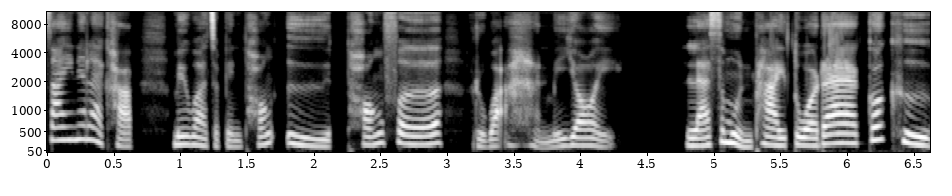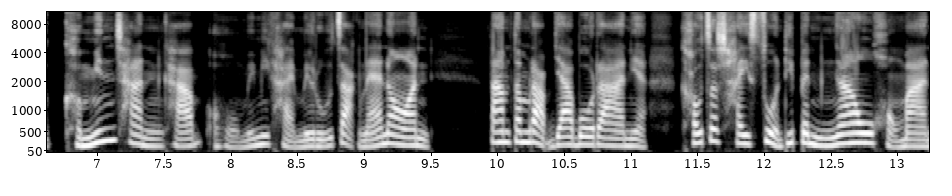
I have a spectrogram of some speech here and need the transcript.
ไส้นี่แหละครับ ไม่ว่าจะเป็นท้องอืด ท้องเฟ้อ หรือว่าอาหารไม่ย่อย และสมุนไพรตัวแรกก็คือขมิ้นชันครับ โอ้โห ไม่มีใครไม่รู้จักแน่นอน ตามตำรับยาโบราณเนี่ย เขาจะใช้ส่วนที่เป็นเง่าของมัน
